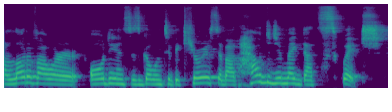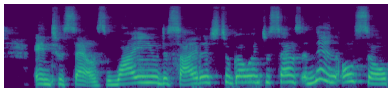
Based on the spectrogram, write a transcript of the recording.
a lot of our audience is going to be curious about. How did you make that switch? Into sales, why you decided to go into sales. And then also,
